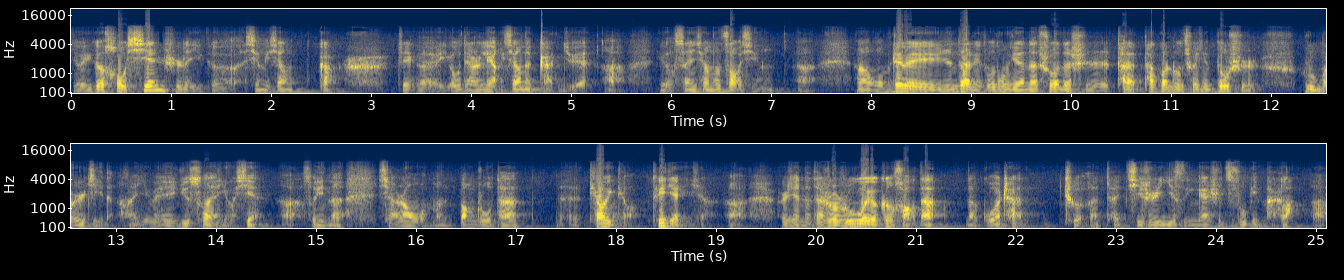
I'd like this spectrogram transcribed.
有一个后掀式的一个行李箱盖。这个有点两厢的感觉啊，有三厢的造型啊啊！我们这位人在旅途同学呢，说的是他他关注的车型都是入门级的啊，因为预算有限啊，所以呢想让我们帮助他呃挑一挑，推荐一下啊。而且呢，他说如果有更好的，那国产车啊，他其实意思应该是自主品牌了啊。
